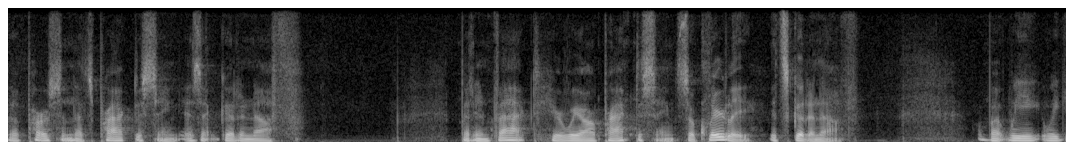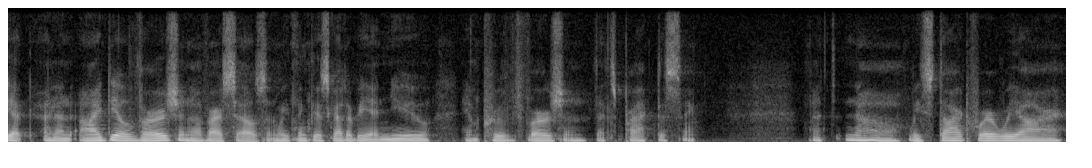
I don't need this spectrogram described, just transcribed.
the person that's practicing isn't good enough. But in fact, here we are practicing, so clearly it's good enough. But we, we get an ideal version of ourselves and we think there's got to be a new improved version that's practicing. But no, we start where we are,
